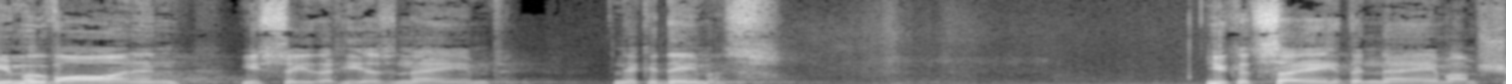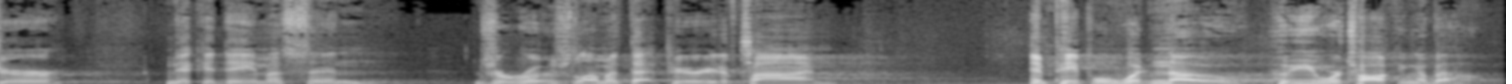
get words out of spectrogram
You move on and you see that he is named Nicodemus. You could say the name, I'm sure, Nicodemus in Jerusalem at that period of time, and people would know who you were talking about.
